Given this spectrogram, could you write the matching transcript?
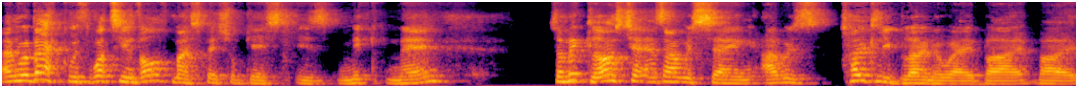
And we're back with what's involved. My special guest is Mick Mann. So, Mick, last year, as I was saying, I was totally blown away by, by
